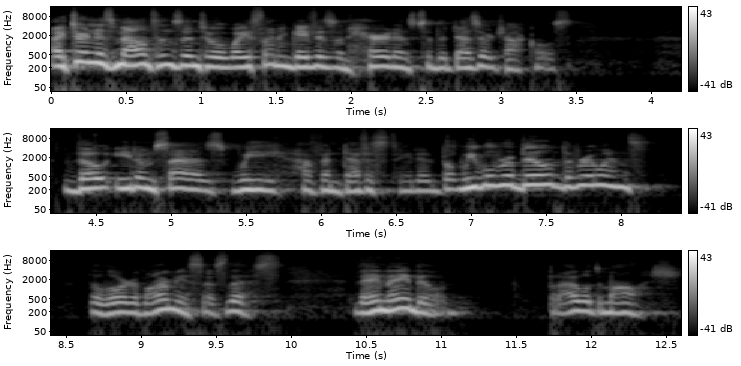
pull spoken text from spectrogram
I turned his mountains into a wasteland and gave his inheritance to the desert jackals. Though Edom says, We have been devastated, but we will rebuild the ruins. The Lord of armies says this They may build, but I will demolish.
